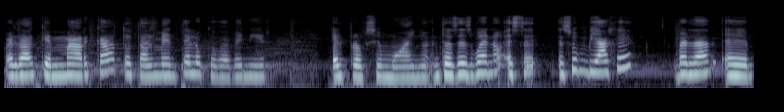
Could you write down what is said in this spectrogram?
¿verdad? Que marca totalmente lo que va a venir el próximo año. Entonces, bueno, este es un viaje, ¿verdad? Eh,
